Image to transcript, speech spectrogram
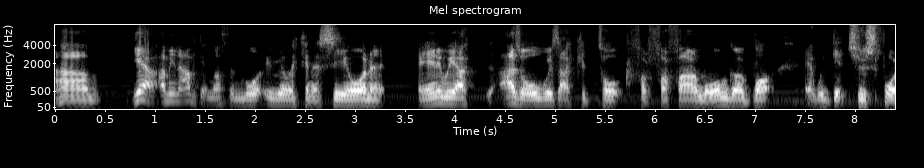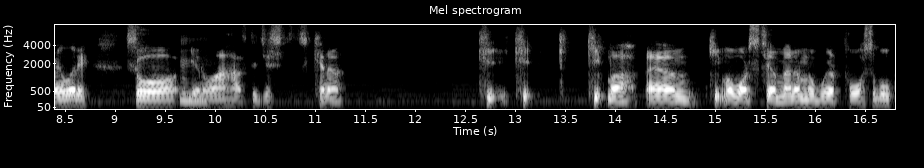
Um, yeah, I mean, I've got nothing more to really kind of say on it. Anyway, I, as always, I could talk for, for far longer, but it would get too spoilery. So, mm-hmm. you know, I have to just kind of keep keep keep my um, keep my words to a minimum where possible.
